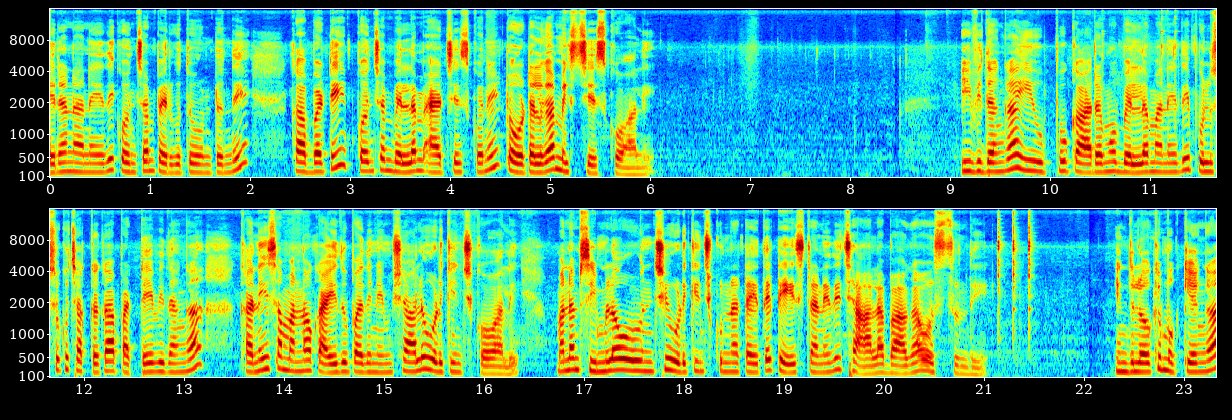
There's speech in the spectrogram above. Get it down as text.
ఐరన్ అనేది కొంచెం పెరుగుతూ ఉంటుంది. కాబట్టి కొంచెం బెల్లం యాడ్ చేసుకొని టోటల్గా మిక్స్ చేసుకోవాలి. ఈ విధంగా ఈ ఉప్పు కారము బెల్లం అనేది పులుసుకు చక్కగా పట్టే విధంగా కనీసం అన్న ఒక ఐదు పది నిమిషాలు ఉడికించుకోవాలి. మనం సిమ్లో ఉంచి ఉడికించుకున్నట్టయితే టేస్ట్ అనేది చాలా బాగా వస్తుంది. ఇందులోకి ముఖ్యంగా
